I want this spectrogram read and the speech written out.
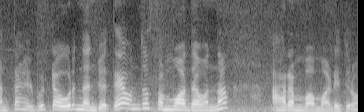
ಅಂತ ಹೇಳಿಬಿಟ್ಟು ಅವರು ನನ್ನ ಜೊತೆ ಒಂದು ಸಂವಾದವನ್ನು ಆರಂಭ ಮಾಡಿದರು.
